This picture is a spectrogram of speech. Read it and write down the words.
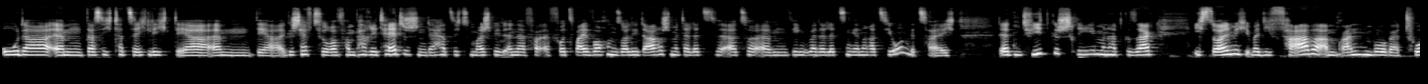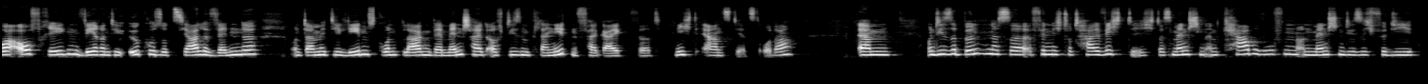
oder ähm, dass sich tatsächlich der, ähm, der Geschäftsführer vom Paritätischen, der hat sich zum Beispiel der, vor zwei Wochen solidarisch mit der letzte, äh, zu, ähm, gegenüber der letzten Generation gezeigt. Der hat einen Tweet geschrieben und hat gesagt, ich soll mich über die Farbe am Brandenburger Tor aufregen, während die ökosoziale Wende und damit die Lebensgrundlagen der Menschheit auf diesem Planeten vergeigt wird. Nicht ernst jetzt, oder? Ähm, und diese Bündnisse finde ich total wichtig, dass Menschen in Care-Berufen und Menschen, die sich für die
